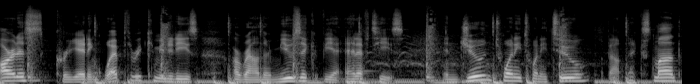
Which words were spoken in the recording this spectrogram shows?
artists creating Web3 communities around their music via NFTs. In June 2022, about next month,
